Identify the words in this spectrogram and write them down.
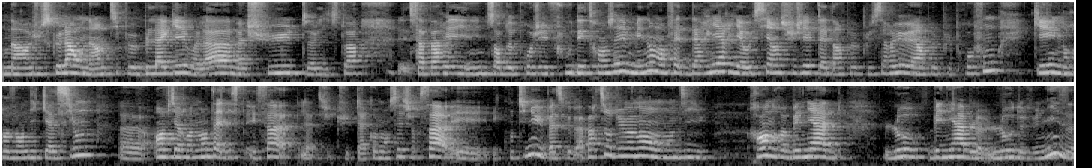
on, a jusque-là, on a un petit peu blagué, voilà, ma chute, l'histoire, ça paraît une sorte de projet fou d'étranger, mais non, en fait, derrière, il y a aussi un sujet peut-être un peu plus sérieux et un peu plus profond, qui est une revendication euh, environnementaliste. Et ça, là, tu, as commencé sur ça et, et continue, parce qu'à partir du moment où on dit rendre baignade l'eau baignable l'eau de Venise,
